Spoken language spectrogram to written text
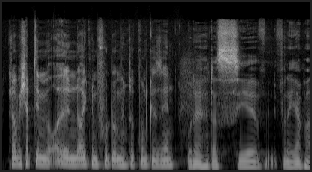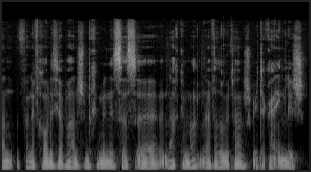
Ich glaube, ich habe den in irgendeinem Foto im Hintergrund gesehen. Oder er hat das hier von der Japan, von der Frau des japanischen Premierministers äh, nachgemacht und einfach so getan, spricht er kein Englisch.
